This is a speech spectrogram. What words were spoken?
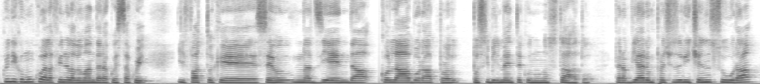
Quindi comunque alla fine la domanda era questa qui, il fatto che se un'azienda collabora pro- possibilmente con uno Stato per avviare un processo di censura,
